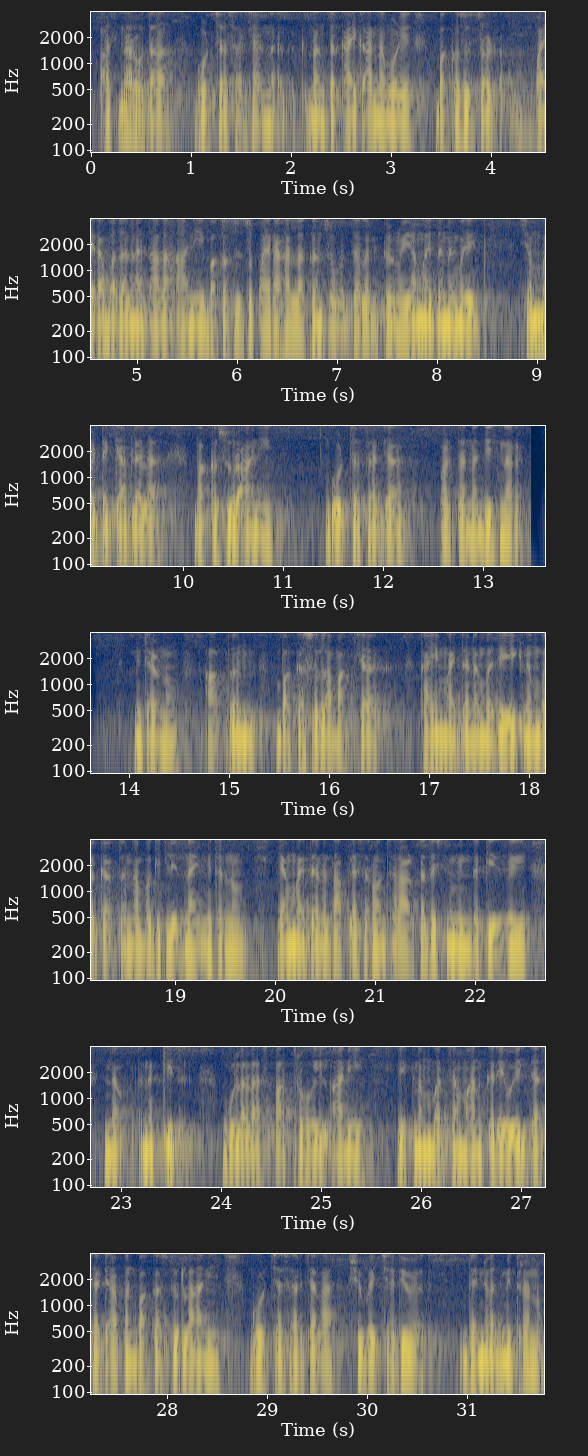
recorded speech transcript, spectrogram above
असणार होता गोटचा सरचा न नंतर काही कारणामुळे बाकासूरचा पायरा बदलण्यात आला आणि बाकासूरचा पायरा हा लखनसोबत झाला. मित्रांनो या मैदानामध्ये शंभर टक्के आपल्याला बाकासूर आणि गोटचा सर्जा पडताना दिसणार. मित्रांनो आपण बाकासूरला मागच्या काही मैदानामध्ये एक नंबर करताना बघितलेलं नाही मित्रांनो. या मैदानात आपल्या सर्वांचा लाडका दशमिंद केसरी न नक्कीच गुलालास पात्र होईल आणि एक नंबरचा मानकरी होईल. त्यासाठी आपण बाकासूरला आणि गोटच्या सरच्याला शुभेच्छा देऊयात. धन्यवाद मित्रांनो.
